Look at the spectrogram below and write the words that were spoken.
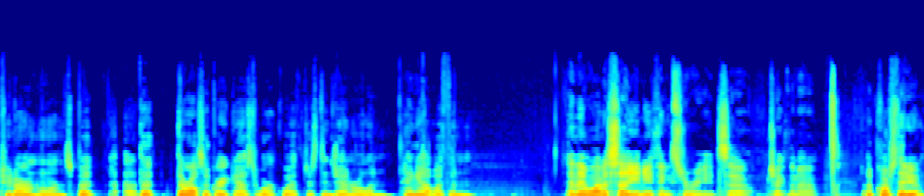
toot our own horns, but uh, that they're also great guys to work with, just in general, and hang out with and And they want to sell you new things to read, so check them out. Of course they do,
